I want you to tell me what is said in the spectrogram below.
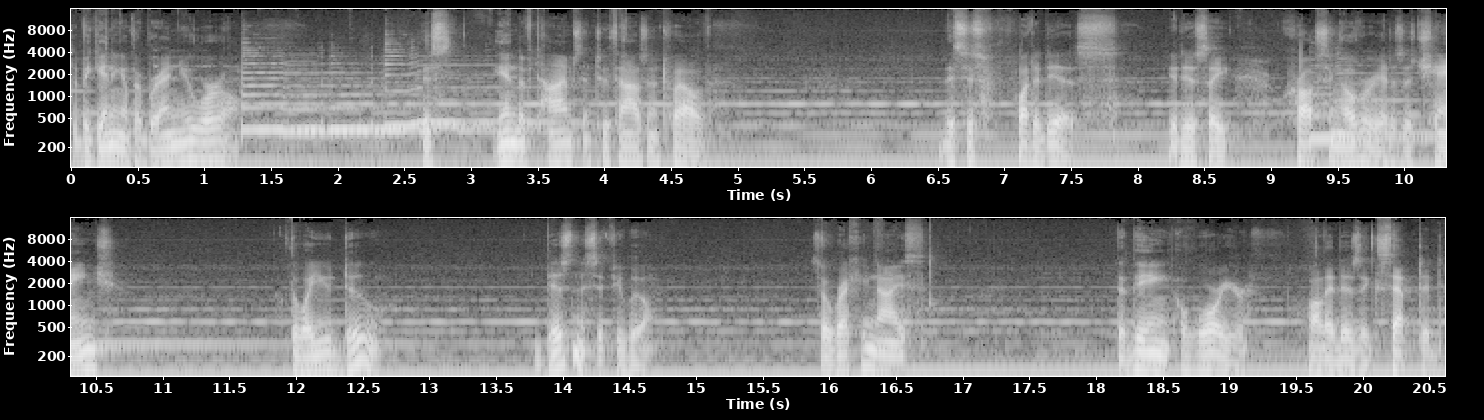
The beginning of a brand new world. This end of times in 2012 this is what it is. It is a crossing over, it is a change the way you do business, if you will. So recognize that being a warrior, while it is accepted,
